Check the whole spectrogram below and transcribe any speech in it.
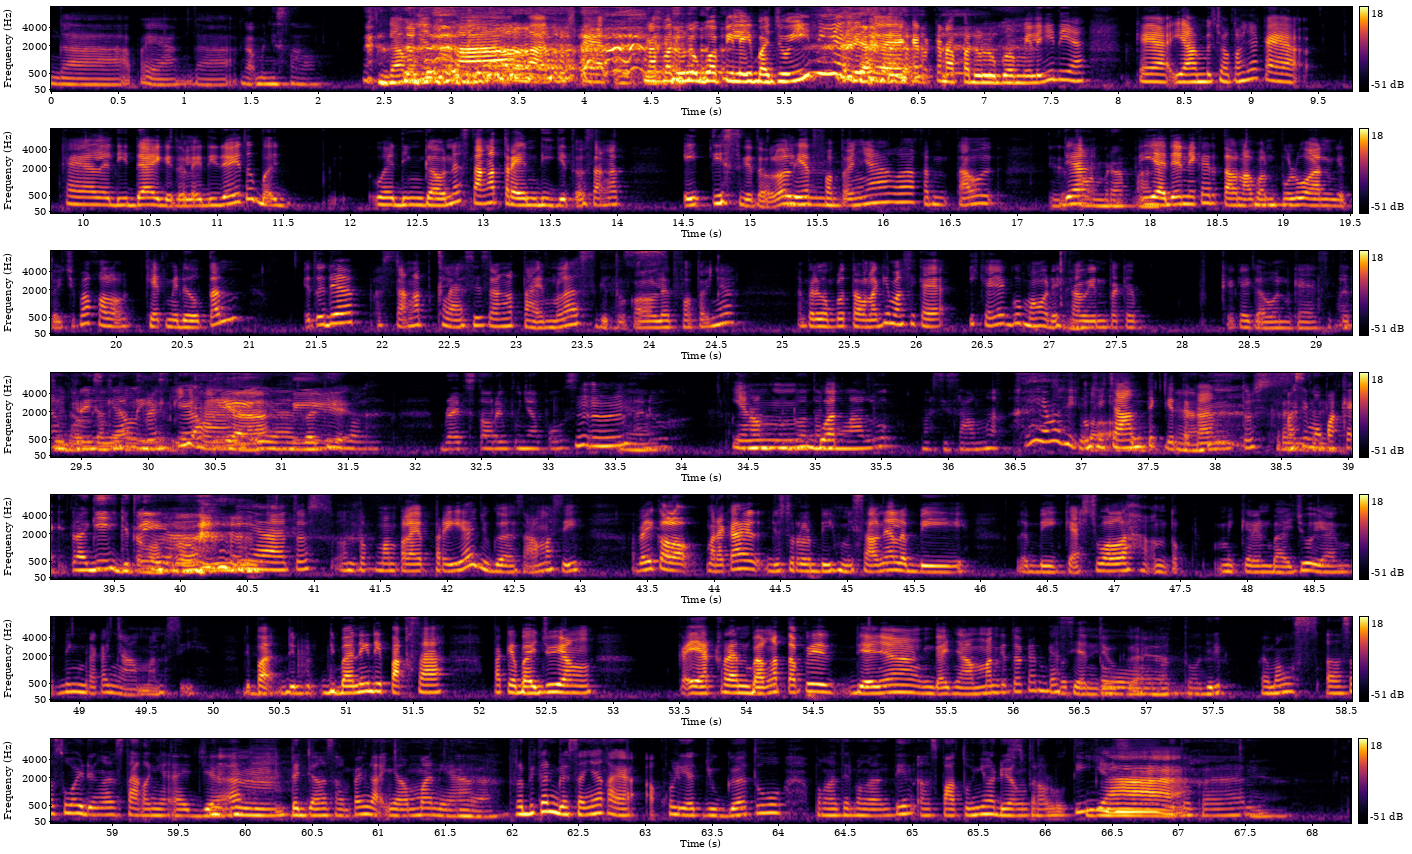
nggak apa ya nggak nggak menyesal. Nggak menyesal nggak terus kayak kenapa dulu gue pilih baju ini ya? Gitu ya Ken- kenapa dulu gue milih ini ya? Kayak ya ambil contohnya kayak kayak Lady Di gitu. Lady Di itu wedding gownnya sangat trendy gitu sangat 80s gitu lo lihat fotonya lo akan tahu Itu dia tahun berapa? iya dia nikah di tahun 80-an gitu. Coba kalau Kate Middleton itu dia sangat classy sangat timeless gitu. Kalau lihat fotonya sampai 50 tahun lagi masih kayak ih kayaknya gue mau deh kawin pakai kayak gaun kayak si Grace Middleton. Kelly. Grace Iya. Kelly. Iya. Iya, di- berarti Bright Story punya posting. Mm-mm. Aduh. yang 62 tahun buat yang lalu masih sama. iya masih masih cantik gitu Iya. kan terus masih mau pakai lagi gitu loh Iya. iya terus untuk mempelai pria juga sama sih apalagi kalau mereka justru lebih misalnya lebih lebih casual lah untuk mikirin baju ya yang penting mereka nyaman sih Dipa- dib- dibanding dipaksa pakai baju yang kayak keren banget tapi dianya nggak nyaman gitu kan kasihan betul, juga betul. Jadi memang uh, sesuai dengan stylenya aja Mm-mm. dan jangan sampai nggak nyaman ya. Iya. Terlebih kan biasanya kayak aku lihat juga tuh pengantin-pengantin uh, sepatunya ada yang terlalu tinggi Ya. gitu kan. Iya.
